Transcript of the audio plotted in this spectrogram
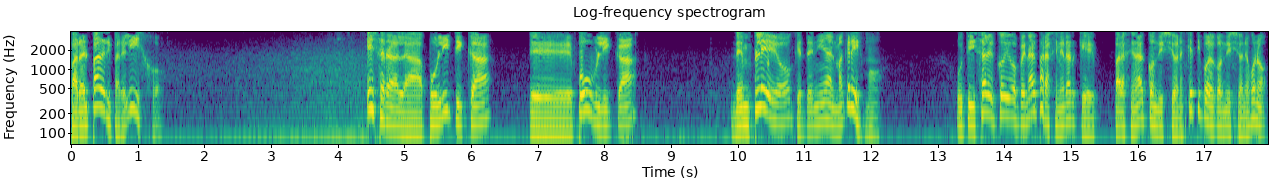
para el padre y para el hijo. Esa era la política eh, pública de empleo que tenía el macrismo. Utilizar el Código Penal para generar qué? Para generar condiciones. ¿Qué tipo de condiciones? Bueno,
